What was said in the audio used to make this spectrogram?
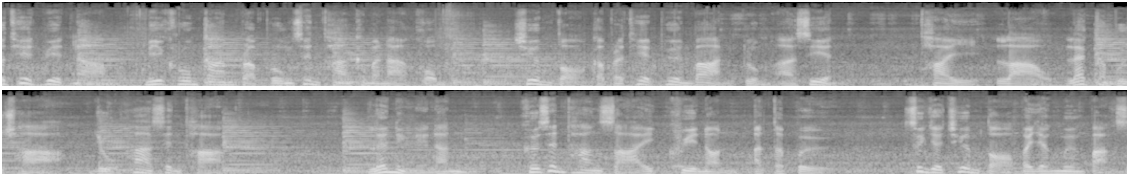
ประเทศเวียดนามมีโครงการปรับปรุงเส้นทางคมนาคม เชื่อมต่อกับประเทศเพื่อนบ้านกลุ่มอาเซียน ไทย ลาว และกัมพูชาอยู่ 5 เส้นทาง และหนึ่งในนั้นคือเส้นทางสายควีนอนอัตตปือ ซึ่งจะเชื่อมต่อไปยังเมืองปากเซ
